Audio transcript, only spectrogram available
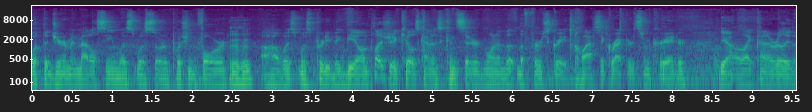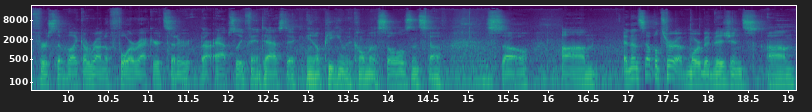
what the German metal scene was was sort of pushing forward Mm-hmm. uh, was was pretty big deal. And Pleasure to Kill is kind of considered one of the, the first great classic records from Kreator. You Yeah. know, like kind of really the first of like a run of four records that are, are absolutely fantastic. You know, peaking with Coma of Souls and stuff. So, um, and then Sepultura, Morbid Visions. Um,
